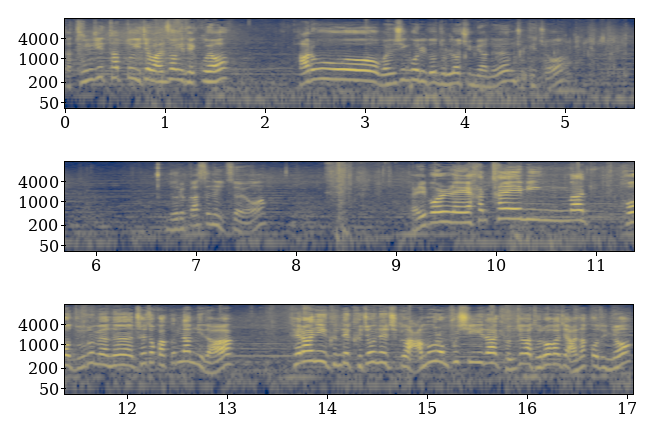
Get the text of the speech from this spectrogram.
자 둥지탑도 이제 완성이 됐고요 바로 원신고리도 눌러주면은 좋겠죠 누를 가스는 있어요 자 일벌레 한 타이밍만 더 누르면은 최저가 끝납니다 테란이 근데 그 전에 지금 아무런 푸시나 견제가 들어가지 않았거든요.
